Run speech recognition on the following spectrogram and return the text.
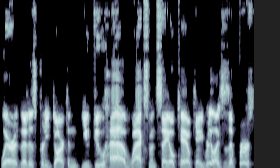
where that is pretty dark. And you do have Waxman say, okay, okay. He realizes at first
